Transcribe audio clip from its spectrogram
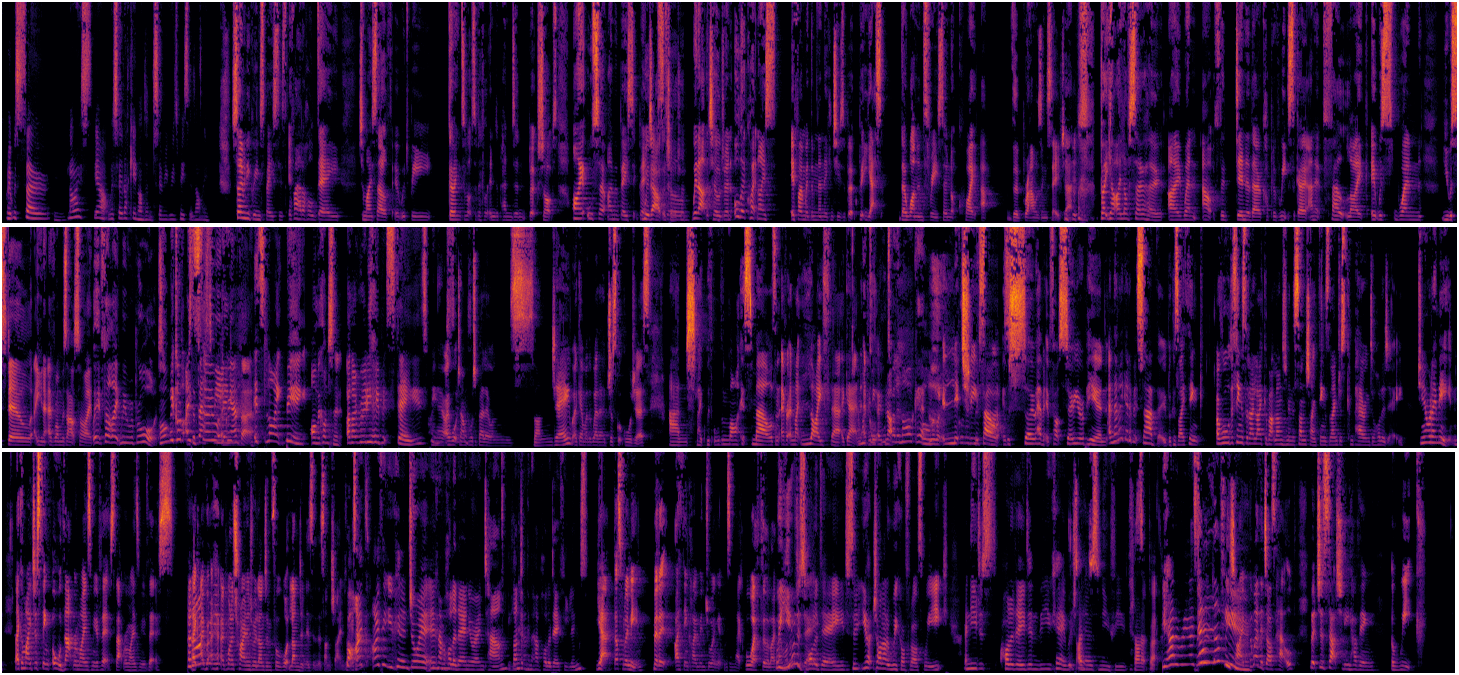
it was so mm. nice. Yeah, we're so lucky in London. So many green spaces, aren't we? so many green spaces. If I had a whole day to myself, it would be going to lots of little independent bookshops. I also, I'm a basic bitch. Without I the children. Without the children. Although quite nice if I'm with them, then they can choose a book. But yes, they're one and three, so not quite at the browsing stage yet. but yeah, I love Soho. I went out for dinner there a couple of weeks ago and it felt like it was when you were still, you know, everyone was outside. It felt like we were abroad. Oh my god, I It's the best so feeling agree. ever. It's like being on the continent, and I really hope it stays. I know. I walked down Portobello on Sunday again when the weather had just got gorgeous, and like with all the market smells and every and like life there again, Oh everything God, opened up. Market. Oh my god! It literally miss felt. It was so heaven. It felt so European. And then I get a bit sad though because I think are all the things that I like about London in the sunshine things that I'm just comparing to holiday. Do you know what I mean? Like, am I just think, oh, that reminds me of this. That reminds me of this. But like, I I, really- I, would want to try and enjoy London for what London is in the sunshine. Does that But I. I think you can enjoy it in You can have a holiday in your own town. London can. can have holiday feelings. Yeah, that's what I mean. But it, I think I'm enjoying it because I'm like, oh, I feel like Well, I'm you holiday. just holidayed. So you Charlotte had a week off last week, and you just holidayed in the UK, which I know is new for you, Charlotte. But you had a really nice We had a lovely time. time. The weather does help, but just actually having a week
